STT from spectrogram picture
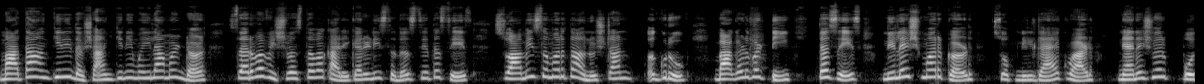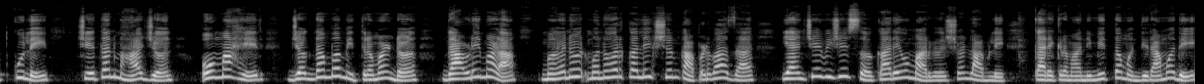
माता अंकिनी दशांकिनी महिला मंडळ सर्व विश्वस्त व कार्यकारिणी सदस्य तसेच स्वामी समर्थ अनुष्ठान ग्रुप बागडबट्टी तसेच निलेश मरकड स्वप्नील गायकवाड ज्ञानेश्वर पोतकुले चेतन महाजन ओम माहेर जगदंब मित्रमंडळ गावडेमळा मनोहर मनोहर कलेक्शन कापड बाजार यांचे विशेष सहकार्य व मार्गदर्शन लाभले. कार्यक्रमानिमित्त मंदिरामध्ये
